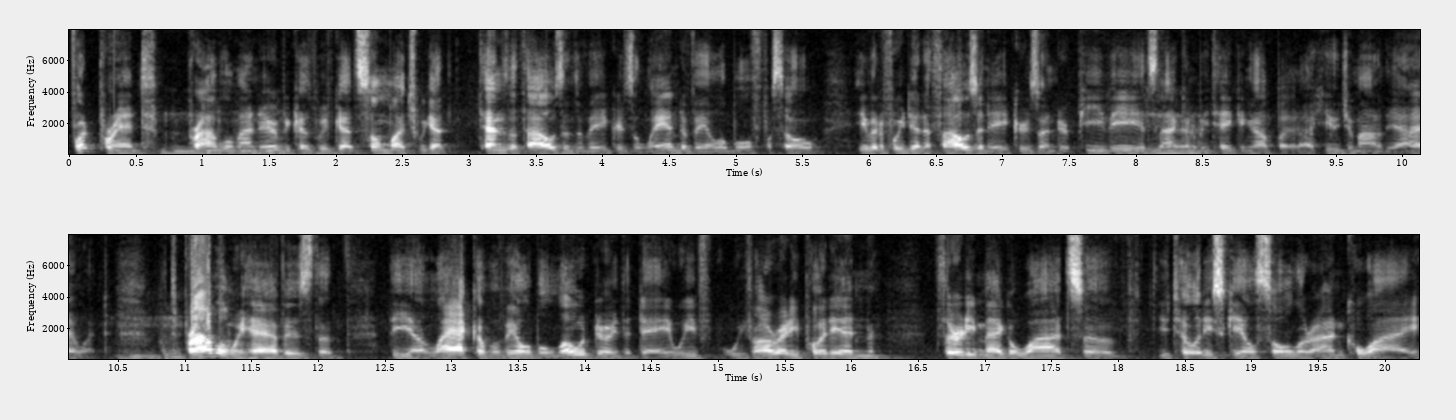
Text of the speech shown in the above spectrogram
footprint mm-hmm, problem on there mm-hmm. because we've got so much, we got tens of thousands of acres of land available. So even if we did a thousand acres under PV, it's not going to be taking up a, a huge amount of the island. But the mm-hmm. problem we have is the, the uh, lack of available load during the day. We've, we've already put in 30 megawatts of utility scale solar on Kauai.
